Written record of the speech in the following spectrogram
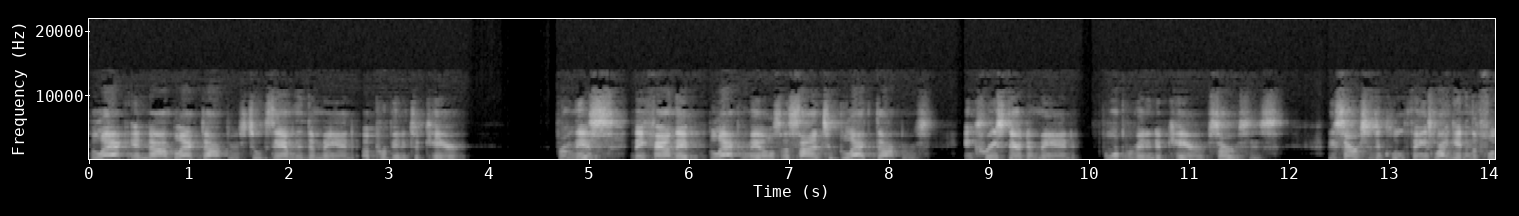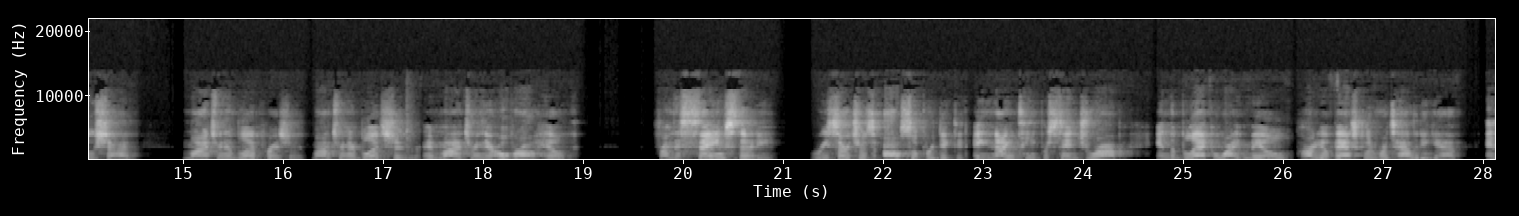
black and non black doctors to examine the demand of preventative care. From this, they found that black males assigned to black doctors increased their demand for preventative care services. These services include things like getting the flu shot, monitoring their blood pressure, monitoring their blood sugar, and monitoring their overall health. From the same study, researchers also predicted a 19% drop in the black white male cardiovascular mortality gap, an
